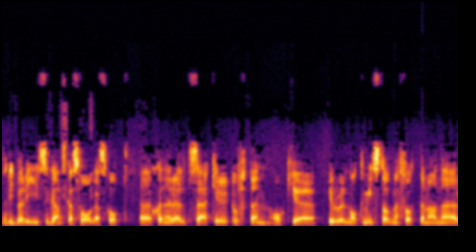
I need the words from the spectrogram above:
Riberis ganska svaga skott. Eh, generellt säker i luften och eh, gjorde väl något misstag med fötterna när,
